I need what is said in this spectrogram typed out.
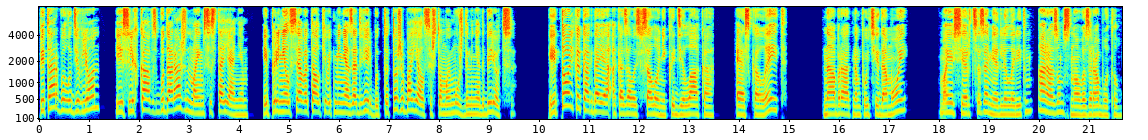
Петар был удивлен и слегка взбудоражен моим состоянием и принялся выталкивать меня за дверь, будто тоже боялся, что мой муж до меня доберется. И только когда я оказалась в салоне Кадиллака Escalade на обратном пути домой, мое сердце замедлило ритм, а разум снова заработал.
